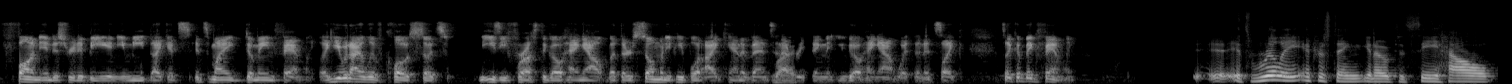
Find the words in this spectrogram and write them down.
fun industry to be and you meet like it's it's my domain family. Like you and I live close, so it's easy for us to go hang out, but there's so many people at ICANN events and right. everything that you go hang out with and it's like it's like a big family. It's really interesting, you know, to see how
